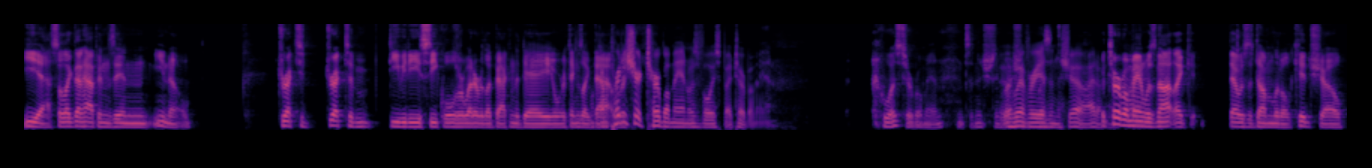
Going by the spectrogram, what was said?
Yeah, so like that happens in you know direct to direct to DVD sequels or whatever, like back in the day, or things like that. I'm pretty sure Turbo Man was voiced by Turbo Man. who was Turbo Man? It's an interesting question. Whoever he is in the show, I don't But know. Turbo Man was not like that was a dumb little kid show.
